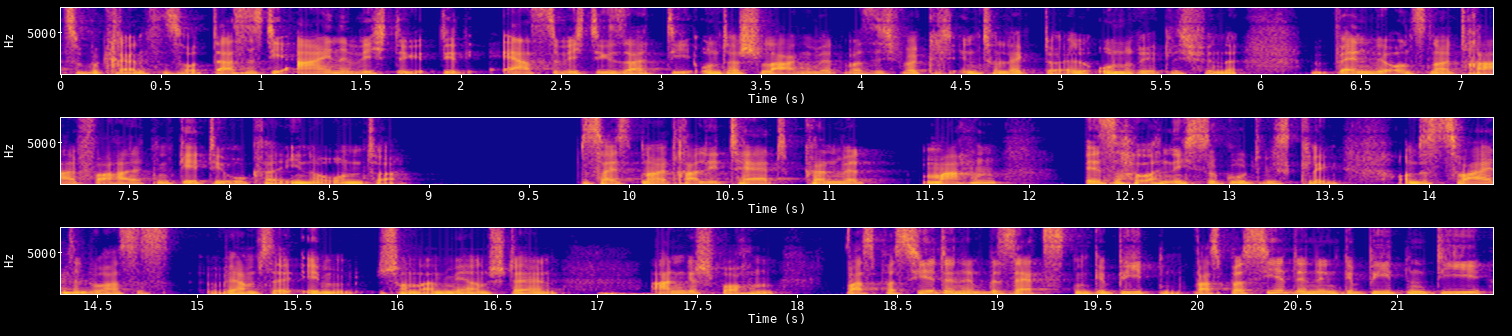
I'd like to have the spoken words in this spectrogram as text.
zu begrenzen. So, das ist die eine wichtige, die erste wichtige Seite, die unterschlagen wird, was ich wirklich intellektuell unredlich finde. Wenn wir uns neutral verhalten, geht die Ukraine unter. Das heißt, Neutralität können wir machen, ist aber nicht so gut, wie es klingt. Und das Zweite, du hast es, wir haben es ja eben schon an mehreren Stellen angesprochen, was passiert in den besetzten Gebieten? Was passiert in den Gebieten, die,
